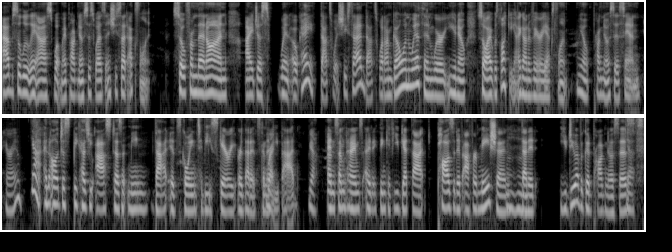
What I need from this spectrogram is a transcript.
absolutely asked what my prognosis was, and she said excellent. So from then on, I just went, okay, that's what she said. That's what I'm going with. And we're, you know, so I was lucky. I got a very excellent, you know, prognosis, and here I am. Yeah, and all just because you asked doesn't mean that it's going to be scary or that it's going Right. to be bad. Yeah. And sometimes I think if you get that positive affirmation mm-hmm. that it you do have a good prognosis, Yes.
